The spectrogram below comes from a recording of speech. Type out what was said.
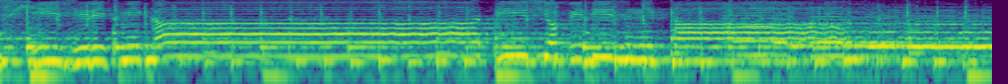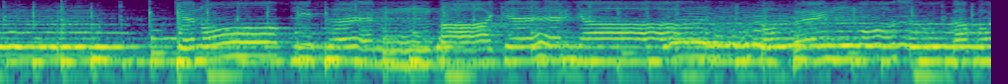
σχίζει ρυθμικά τη σιωπή της νύχτας και ενώ πληθαίνουν τα κεριά το φέγγος του καθολικού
